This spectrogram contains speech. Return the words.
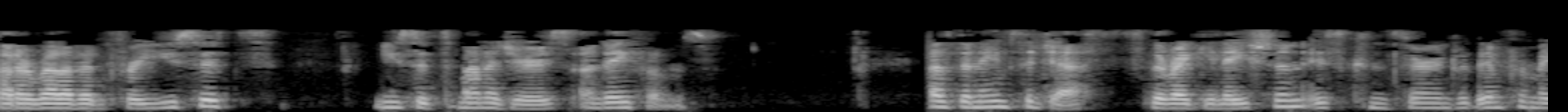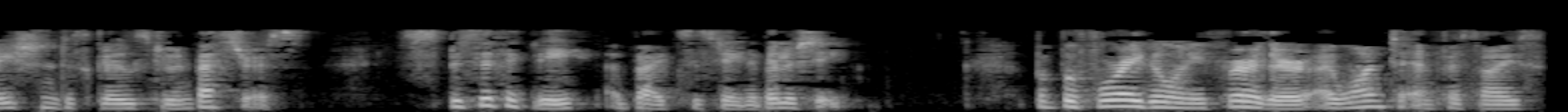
that are relevant for UCITS, UCITS managers and AIFMs. As the name suggests, the regulation is concerned with information disclosed to investors, specifically about sustainability. But before I go any further, I want to emphasise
